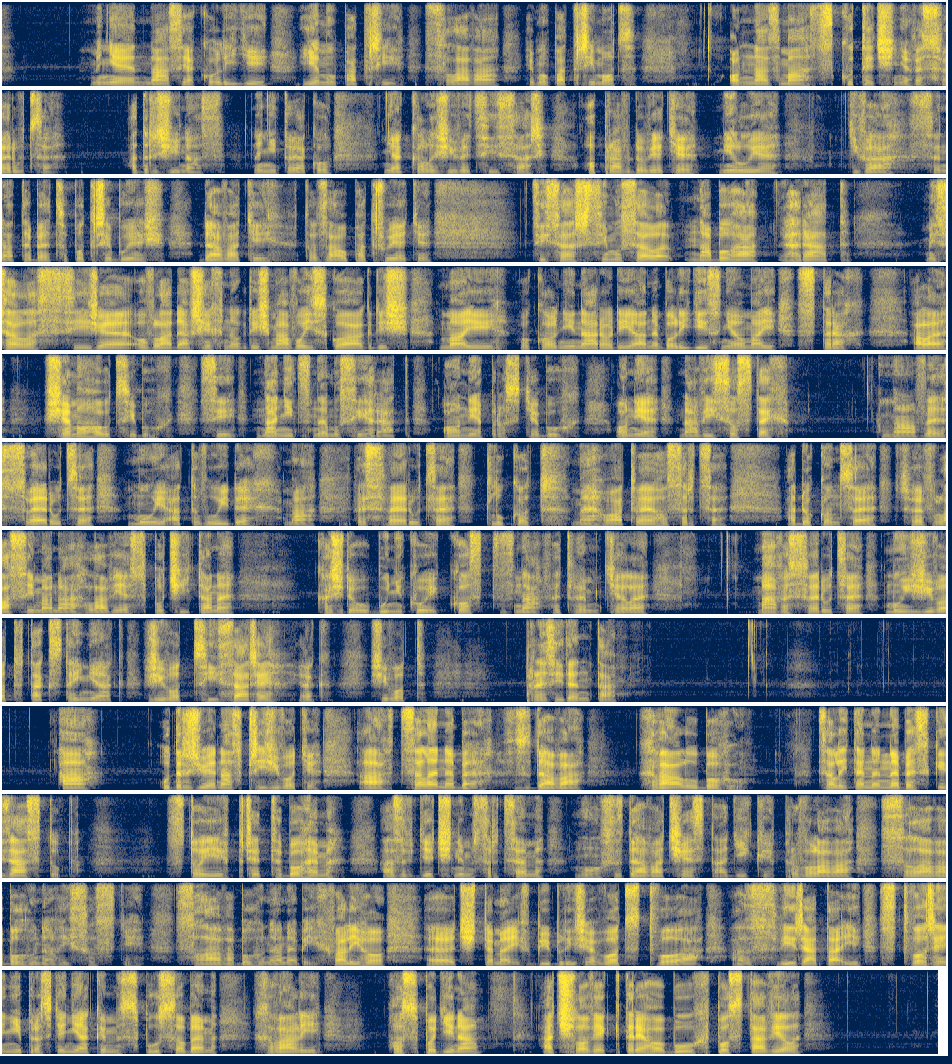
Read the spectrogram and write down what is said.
mě, nás jako lidi, jemu patří slava, jemu patří moc. On nás má skutečně ve své ruce a drží nás. Není to jako nějaký lživý císař. Opravdově tě miluje, dívá se na tebe, co potřebuješ, dává ti, to zaopatřuje tě. Císař si musel na Boha hrát. Myslel si, že ovládá všechno, když má vojsko a když mají okolní národy a nebo lidi z něho mají strach. Ale všemohoucí Bůh si na nic nemusí hrát. On je prostě Bůh. On je na výsostech má ve své ruce můj a tvůj dech, má ve své ruce tlukot mého a tvého srdce a dokonce tvé vlasy má na hlavě spočítané, každou buňku i kost zna ve tvém těle, má ve své ruce můj život, tak stejně jak život císaře, jak život prezidenta. A udržuje nás při životě. A celé nebe vzdává chválu Bohu. Celý ten nebeský zástup stojí před Bohem a s vděčným srdcem mu vzdává čest a díky. Provolává sláva Bohu na výsosti, sláva Bohu na nebi. Chvalí ho, eh, čteme i v Biblii, že vodstvo a, a zvířata i stvoření prostě nějakým způsobem chválí hospodina a člověk, kterého Bůh postavil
